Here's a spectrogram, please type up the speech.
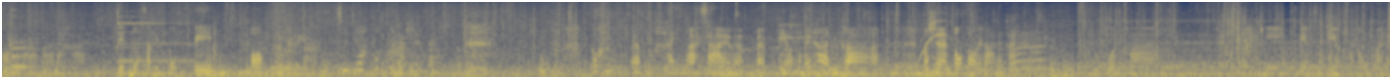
ขอเวลามากนะคะ7โมง36เป๊ะออกเลยสุดยอดก็คือแบบใครมาสายแบบแบบเดียวก็ไม่ทันค่ะ เพราะฉะนั้นต้องต่อเวลานะคะ ทุกคนค่ะ นี่เตรียมเสบียงขนมมาใน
